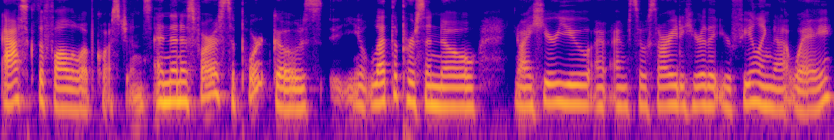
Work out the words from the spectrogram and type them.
Ask the follow up questions. And then, as far as support goes, you know, let the person know, you know, I hear you. I'm so sorry to hear that you're feeling that way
